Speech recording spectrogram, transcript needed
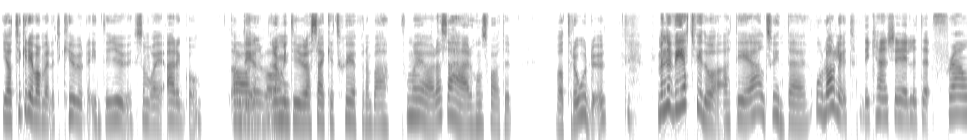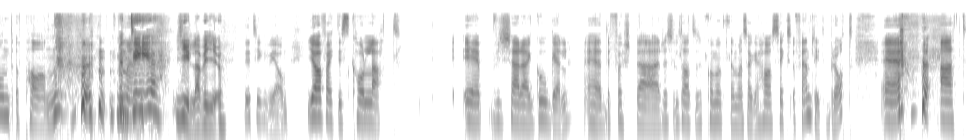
jag tycker det var en väldigt kul intervju som var i Ergo. Om Ja, det. det. När de intervjuar säkerhetschefen och bara “Får man göra så här?” Hon svarar typ “Vad tror du?” Men nu vet vi då att det är alltså inte olagligt. Det kanske är lite frowned upon. Men det gillar vi ju. Det tycker vi om. Jag har faktiskt kollat, eh, kära Google, eh, det första resultatet som kom upp när man söker ha sex offentligt brott. Eh, att,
